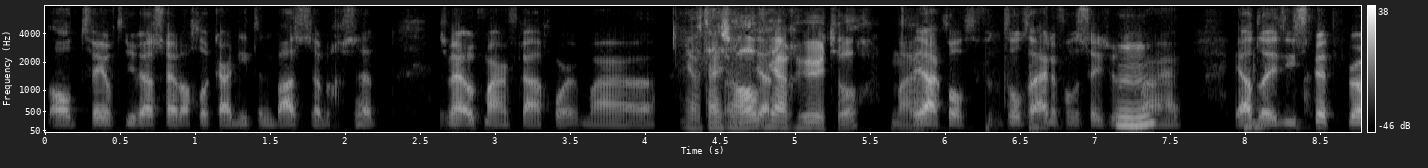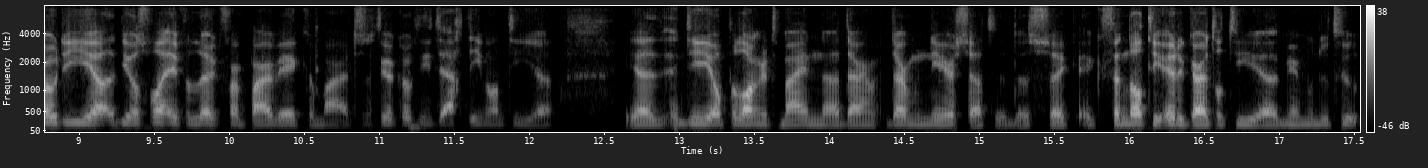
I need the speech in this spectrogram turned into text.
al twee of drie wedstrijden achter elkaar niet in de basis hebben gezet. is mij ook maar een vraag hoor. Maar eh, Ja, want hij is een Ja. half jaar gehuurd, toch? Maar, ja, klopt. Tot het einde van het seizoen. Mhm. Maar ja, die, die Smith Bro die, eh, die was wel even leuk voor een paar weken. Maar het is natuurlijk ook niet echt iemand die, eh, ja, die je op een lange termijn eh, daar, daar moet neerzetten. Dus ik, ik vind dat die Eudegaard dat die, eh, meer minuten,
